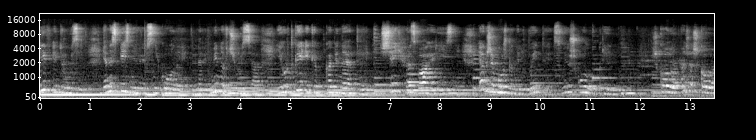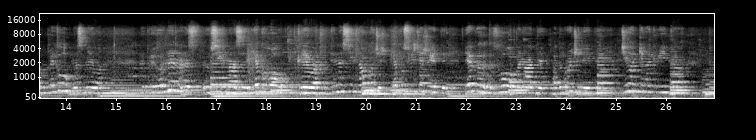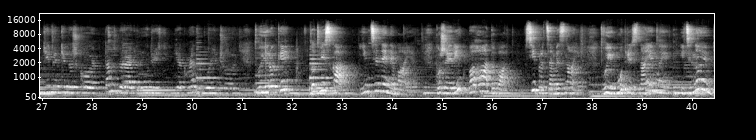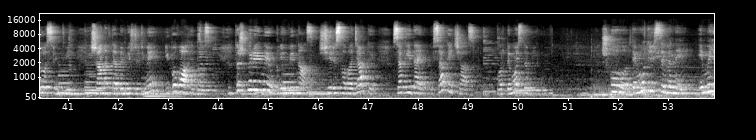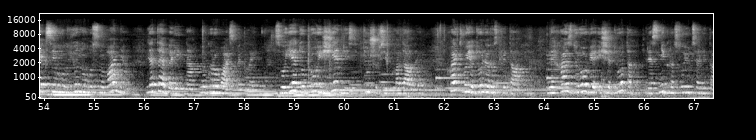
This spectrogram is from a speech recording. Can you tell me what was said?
вчителів і друзів. Я не спізнююсь ніколи, на відміну вчуся. І гуртки, і кабінети, ще й розваги різні. Як же можна не школи, там збирають мудрість, як мед у чоли. Твої роки то твій скарб, їм ціни немає. Кожен рік багато варт, всі про це ми знаємо. Твою мудрість знаємо ми і цінуємо досвід твій. Шана в тебе між людьми і поваги досить. Тож перейми уклін від нас, щирі слова дяки, всякий день, усякий час. Гордимось до віку. Школо, ти мудрість сивини, і ми, як символ юного снування, для тебе, рідна, всі. Хай твоя доля розквіта, нехай здоров'я і щедрота рясні красуються літа.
